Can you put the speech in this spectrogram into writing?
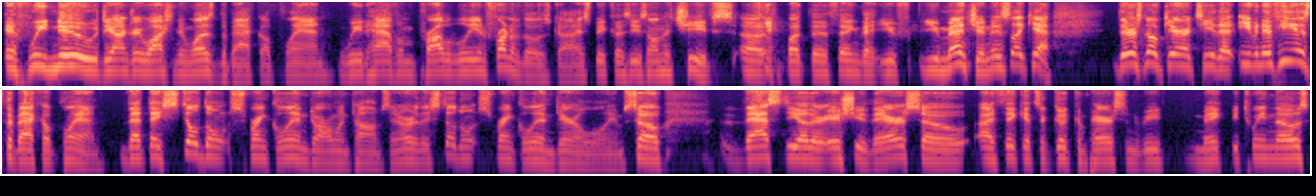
If we knew DeAndre Washington was the backup plan, we'd have him probably in front of those guys because he's on the Chiefs. Uh, but the thing that you you mentioned is like, yeah, there's no guarantee that even if he is the backup plan, that they still don't sprinkle in Darwin Thompson or they still don't sprinkle in Darrel Williams. So that's the other issue there. So I think it's a good comparison to be make between those.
